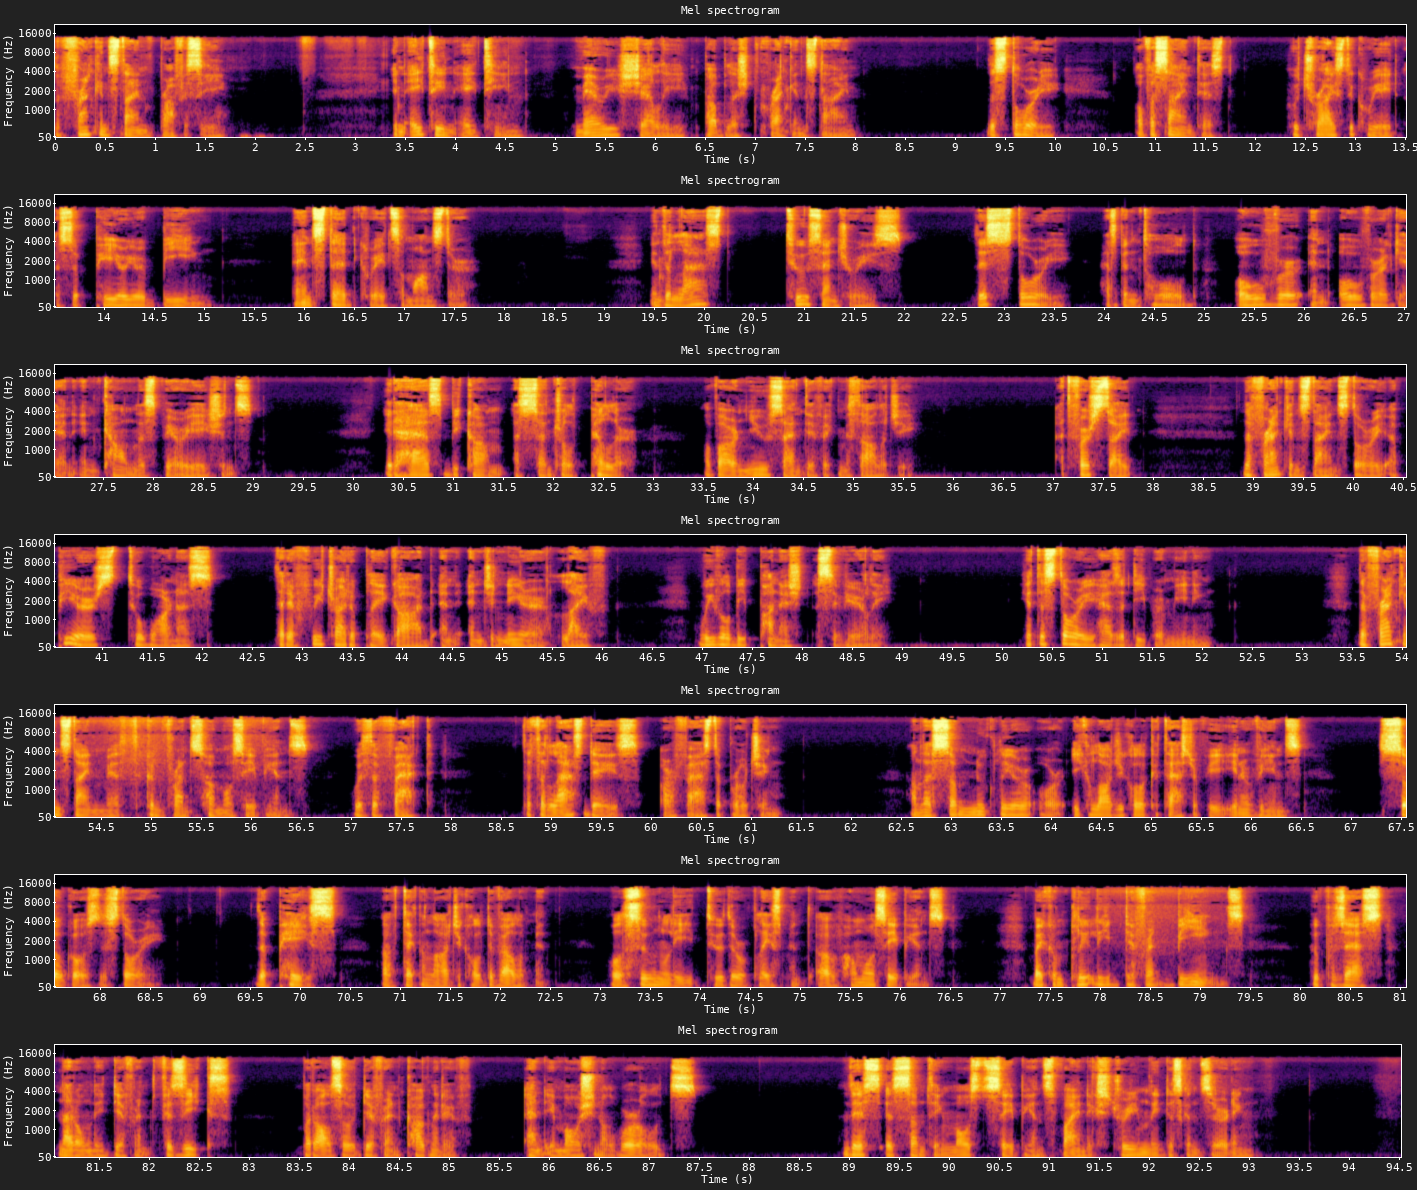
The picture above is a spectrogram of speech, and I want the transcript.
The Frankenstein Prophecy. In 1818, Mary Shelley published Frankenstein, the story of a scientist who tries to create a superior being and instead creates a monster. In the last two centuries, this story has been told over and over again in countless variations it has become a central pillar of our new scientific mythology. At first sight, the Frankenstein story appears to warn us that if we try to play God and engineer life, we will be punished severely. Yet the story has a deeper meaning. The Frankenstein myth confronts Homo sapiens with the fact that the last days are fast approaching. Unless some nuclear or ecological catastrophe intervenes, so goes the story. The pace of technological development will soon lead to the replacement of Homo sapiens by completely different beings who possess not only different physiques, but also different cognitive and emotional worlds. This is something most sapiens find extremely disconcerting.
